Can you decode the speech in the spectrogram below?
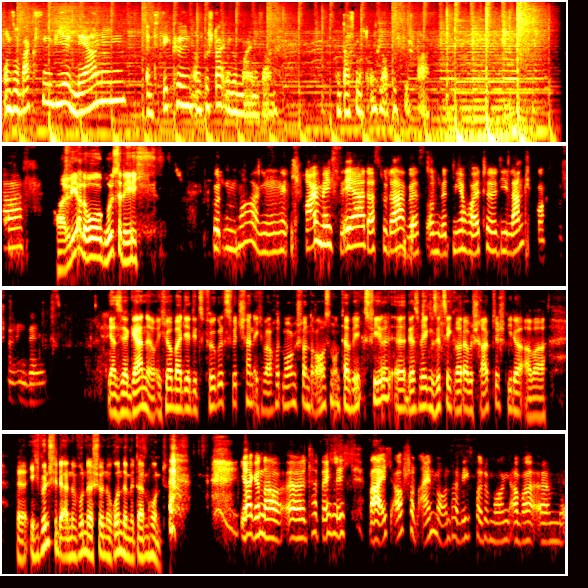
Und so wachsen wir, lernen, entwickeln und gestalten gemeinsam. Und das macht unglaublich viel Spaß. Hallo, grüße dich. Guten Morgen. Ich freue mich sehr, dass du da bist und mit mir heute die Lunchbox befüllen willst. Ja, sehr gerne. Ich höre bei dir die Vögel zwitschern. Ich war heute Morgen schon draußen unterwegs viel, äh, deswegen sitze ich gerade am Schreibtisch wieder, aber äh, ich wünsche dir eine wunderschöne Runde mit deinem Hund. ja, genau. Äh, tatsächlich war ich auch schon einmal unterwegs heute Morgen, aber ähm,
